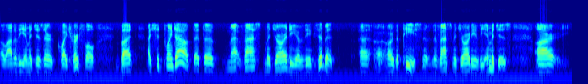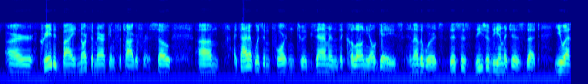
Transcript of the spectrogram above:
A lot of the images are quite hurtful, but I should point out that the vast majority of the exhibit uh, or the piece, the, the vast majority of the images are are created by North American photographers. So um, I thought it was important to examine the colonial gaze. In other words, this is these are the images that U.S.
